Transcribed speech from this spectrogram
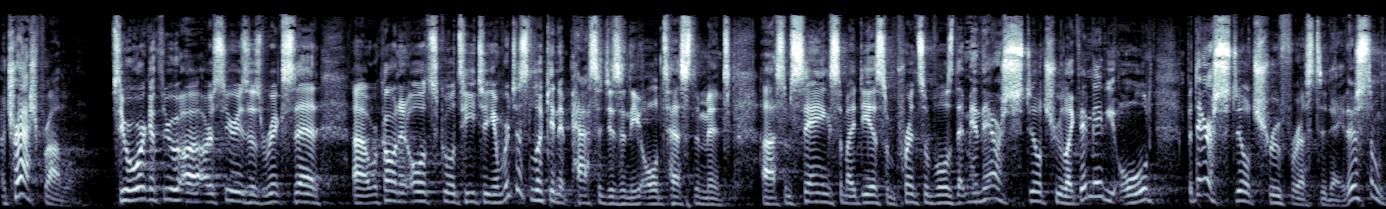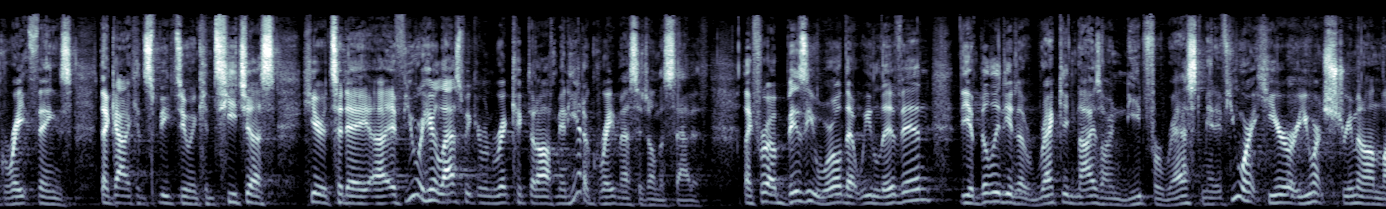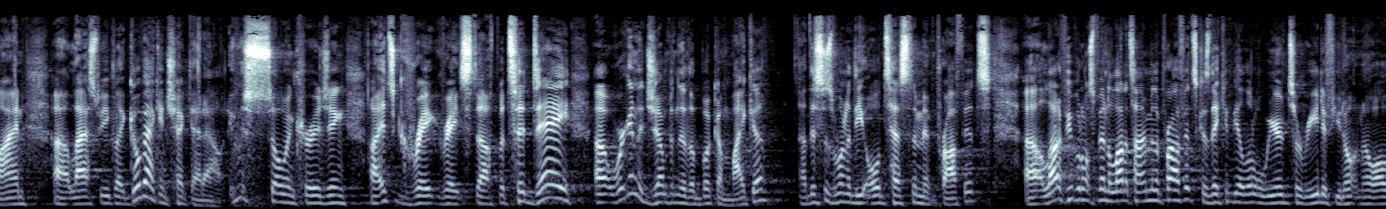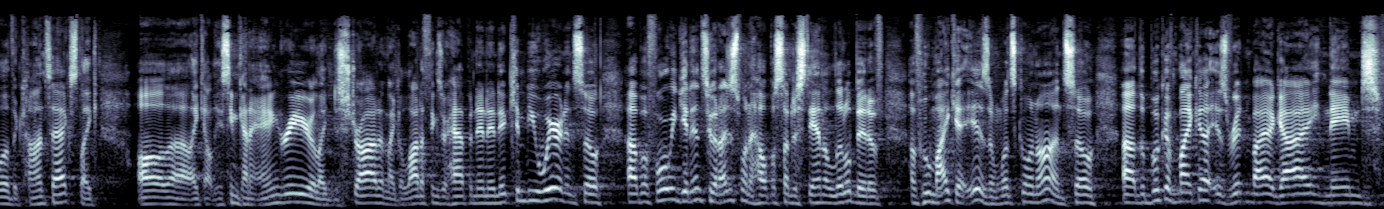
a trash problem. See, we're working through uh, our series, as Rick said. Uh, we're calling it Old School Teaching, and we're just looking at passages in the Old Testament, uh, some sayings, some ideas, some principles that, man, they are still true. Like, they may be old, but they are still true for us today. There's some great things that God can speak to and can teach us here today. Uh, if you were here last week when Rick kicked it off, man, he had a great message on the Sabbath. Like for a busy world that we live in, the ability to recognize our need for rest, man, if you weren't here or you weren't streaming online uh, last week, like go back and check that out. It was so encouraging. Uh, it's great, great stuff. But today, uh, we're going to jump into the book of Micah. Uh, this is one of the Old Testament prophets. Uh, a lot of people don't spend a lot of time in the prophets because they can be a little weird to read if you don't know all of the context. Like all uh, like they seem kind of angry or like distraught, and like a lot of things are happening, and it can be weird. And so, uh, before we get into it, I just want to help us understand a little bit of of who Micah is and what's going on. So, uh, the book of Micah is written by a guy named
